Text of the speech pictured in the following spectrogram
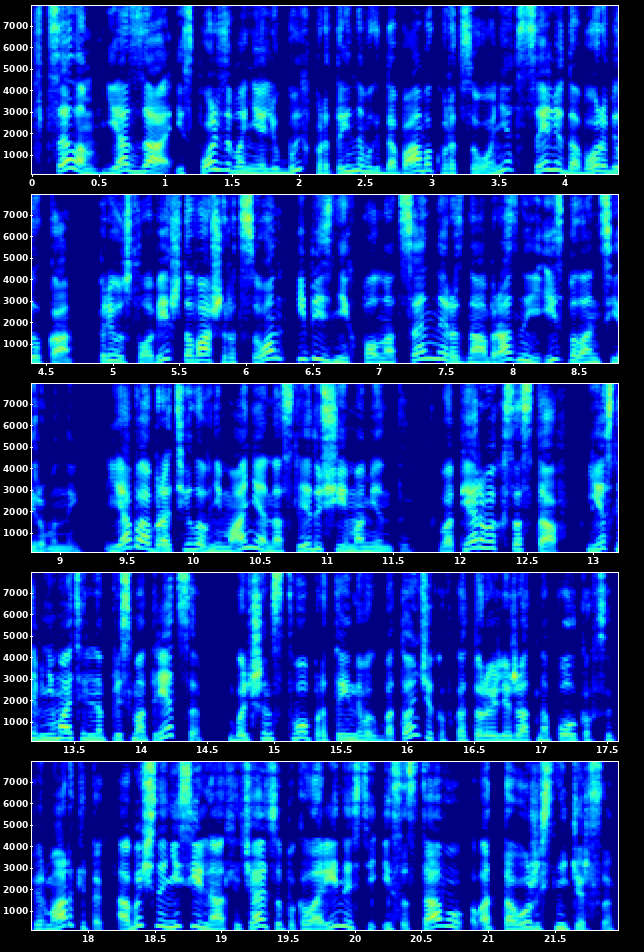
В целом, я за использование любых протеиновых добавок в рационе с целью добора белка, при условии, что ваш рацион и без них полноценный, разнообразный и сбалансированный. Я бы обратила внимание на следующие моменты. Во-первых, состав. Если внимательно присмотреться, большинство протеиновых батончиков, которые лежат на полках в супермаркетах, обычно не сильно отличаются по калорийности и составу от того же сникерса.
